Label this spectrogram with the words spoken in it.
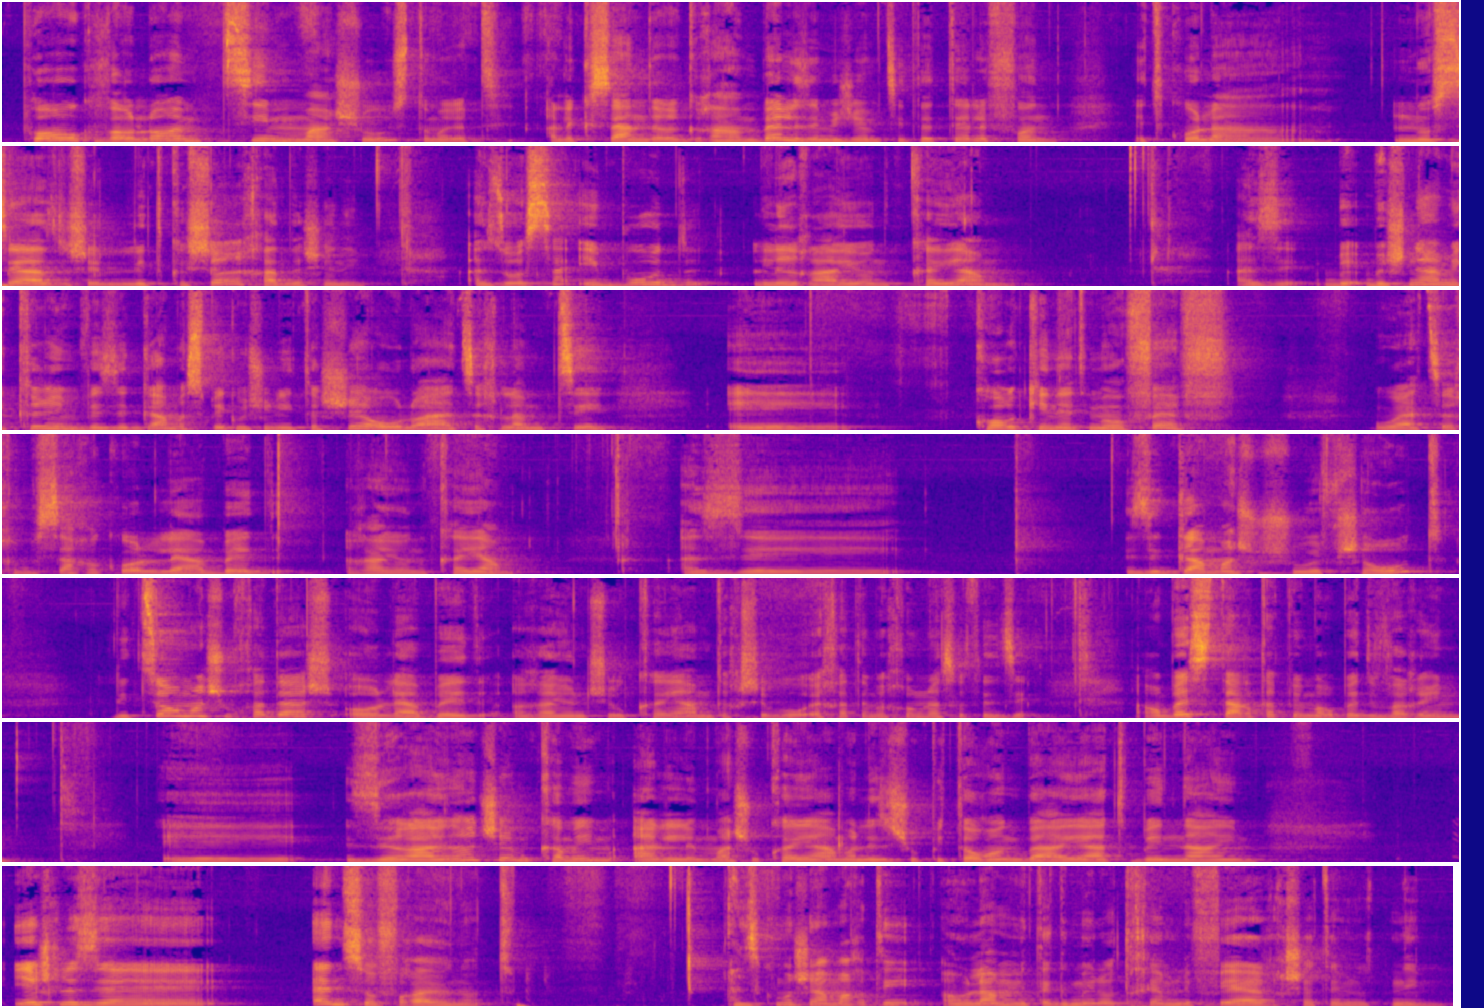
פה הוא כבר לא המציא משהו, זאת אומרת, אלכסנדר גרהם זה מי שהמציא את הטלפון, את כל הנושא הזה של להתקשר אחד לשני. אז הוא עשה עיבוד לרעיון קיים. אז בשני המקרים, וזה גם מספיק בשביל להתעשר, הוא לא היה צריך להמציא אה, קורקינט מעופף, הוא היה צריך בסך הכל לאבד רעיון קיים. אז אה, זה גם משהו שהוא אפשרות, ליצור משהו חדש או לאבד רעיון שהוא קיים. תחשבו איך אתם יכולים לעשות את זה. הרבה סטארט-אפים, הרבה דברים, אה, זה רעיונות שהם קמים על משהו קיים, על איזשהו פתרון בעיית ביניים. יש לזה אין סוף רעיונות. אז כמו שאמרתי, העולם מתגמל אתכם לפי הערך שאתם נותנים.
